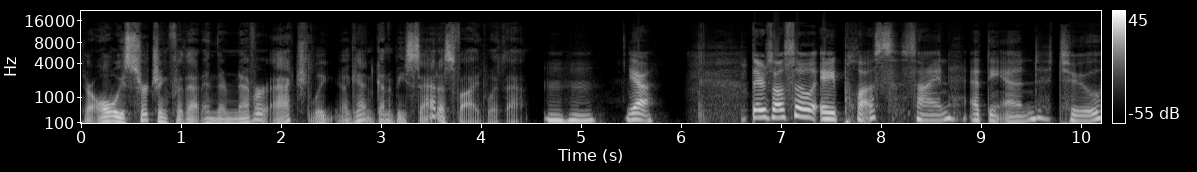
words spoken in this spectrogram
They're always searching for that and they're never actually, again, going to be satisfied with that. Mm-hmm. Yeah. There's also a plus sign at the end too,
